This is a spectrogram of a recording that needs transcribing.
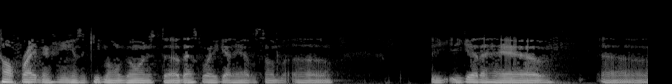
Cough right in their hands and keep on going and stuff. That's why you got to have some. Uh, you, you got to have uh,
